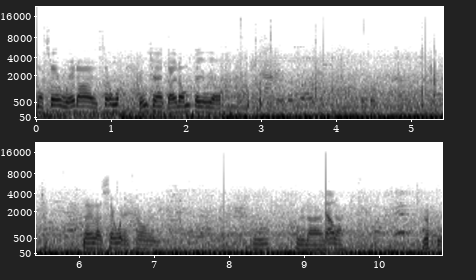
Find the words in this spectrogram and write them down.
Là xe quẹ đài xe chủ xe chạy đóng tiêu rồi. Đây là xe quẹ thôi. Quẹt quẹ rất quẹ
